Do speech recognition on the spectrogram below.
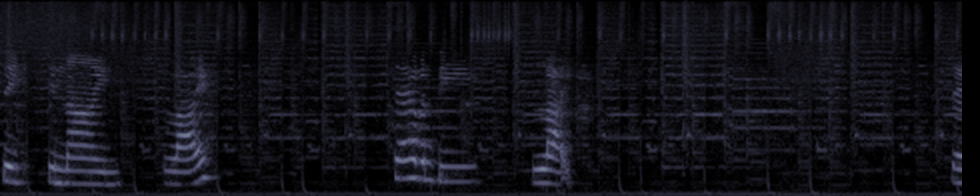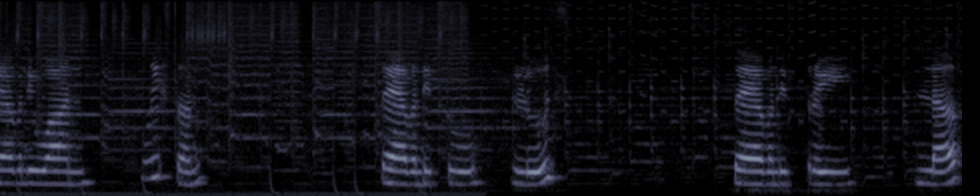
69 life. 70 life 71 listen 72 lose 73 love.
